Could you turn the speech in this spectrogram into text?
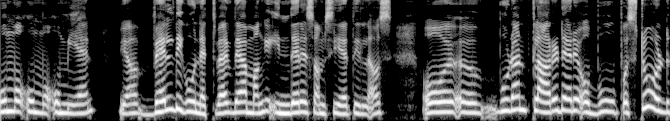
om og om og om igjen. Vi har veldig god nettverk. Det er mange indere som sier til oss og uh, hvordan klarer dere å bo på Stord?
